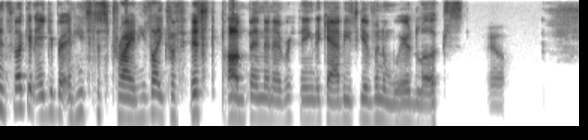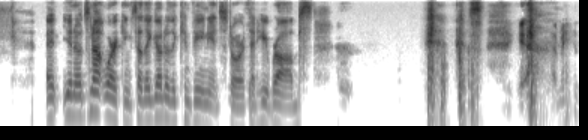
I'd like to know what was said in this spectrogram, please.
it's fucking achy breaky, and he's just trying. He's like fist pumping and everything. The cabbie's giving him weird looks. Yeah. And, you know, it's not working, so they go to the convenience store that he robs. yeah, I mean,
